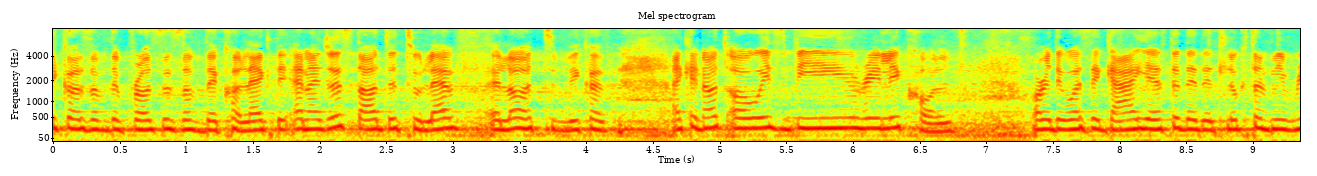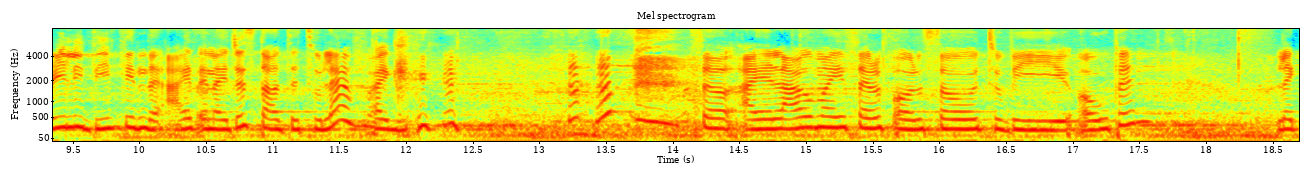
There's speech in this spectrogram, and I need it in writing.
because of the process of the collecting. And I just started to laugh a lot because I cannot always be really cold. Or there was a guy yesterday that looked at me really deep in the eyes, and I just started to laugh. So I allow myself also to be open like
